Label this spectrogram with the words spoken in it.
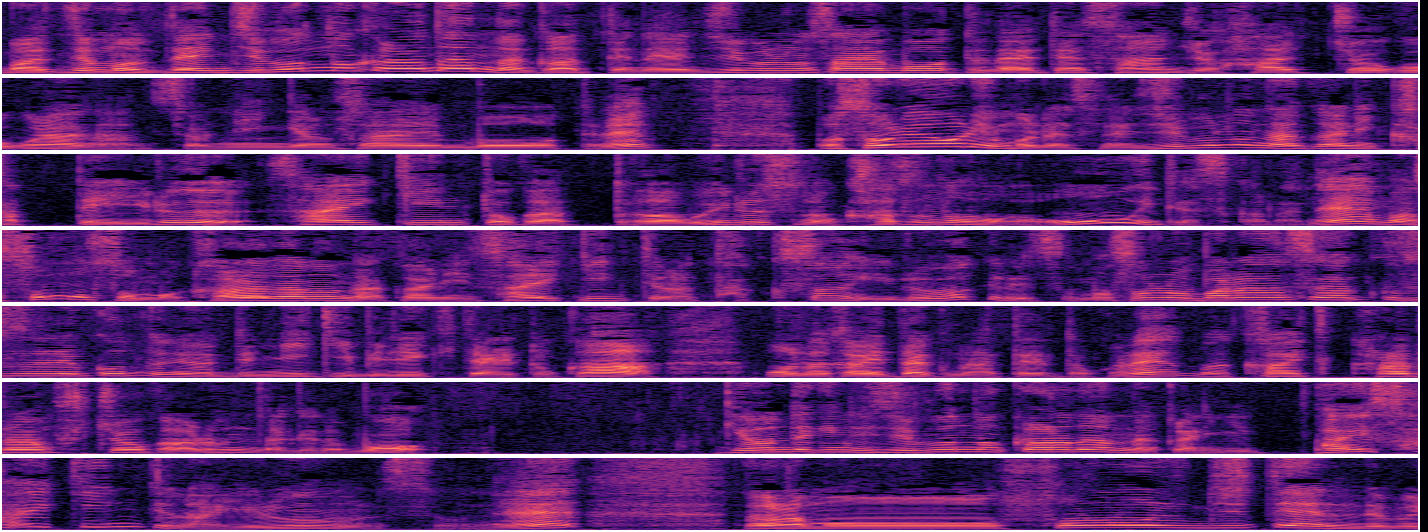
まあでも全、自分の体の中ってね、自分の細胞って大体38兆個ぐらいなんですよ。人間の細胞ってね。まあ、それよりもですね、自分の中に飼っている細菌とかとかウイルスの数の方が多いですからね。まあそもそも体の中に細菌っていうのはたくさんいるわけです。まあそのバランスが崩れることによってニキビできたりとか、お腹痛くなったりとかね、まあ、体の不調があるんだけども、基本的に自分の体の中にいっぱい細菌っていうのはいるんですよね。だからもう、その時点でも、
